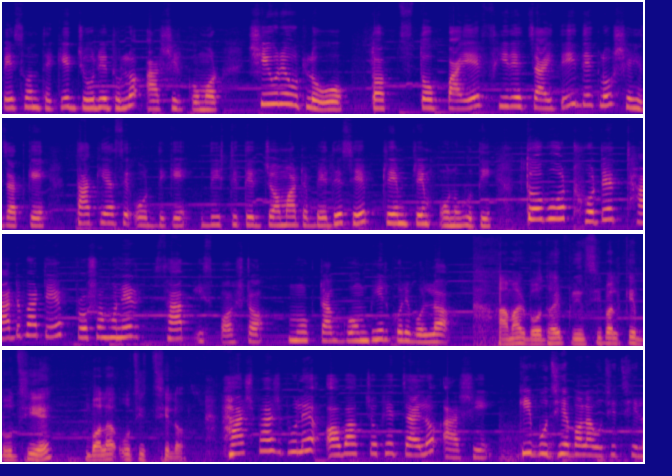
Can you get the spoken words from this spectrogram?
পেছন থেকে জড়িয়ে ধরলো আরশির কোমর। শিউরে উঠল ও। তত্ত্ব পায়ে ফিরে চাইতেই দেখল শেহজাদকে। তাকিয়ে আছে ওর দিকে। দৃষ্টিতে জমাট বেঁধেছে প্রেম প্রেম অনুভূতি। তবুও ঠোঁটের ঠাট বাটে প্রসহনের ছাপ স্পষ্ট। মুখটা গম্ভীর করে বলল আমার বোধহয় প্রিন্সিপালকে বুঝিয়ে বলা উচিত ছিল। হাঁসফাঁস ভুলে অবাক চোখে চাইলো আরশি। কি বুঝিয়ে বলা উচিত ছিল?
